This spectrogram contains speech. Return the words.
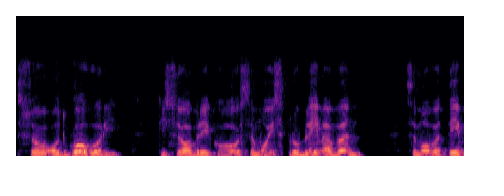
so odgovori, ki so obreko samo iz problema ven, samo v tem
